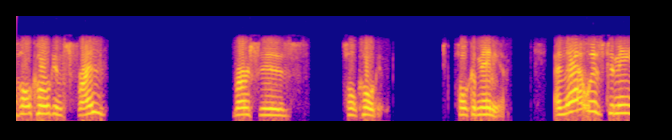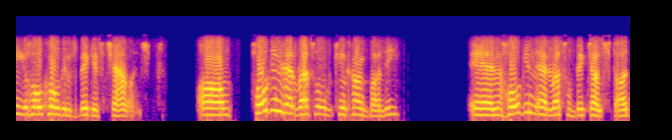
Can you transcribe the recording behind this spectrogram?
Hulk Hogan's friend, versus Hulk Hogan, Hulkamania. And that was to me Hulk Hogan's biggest challenge. Um, Hogan had wrestled King Kong Bundy, and Hogan had wrestled Big John Studd.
